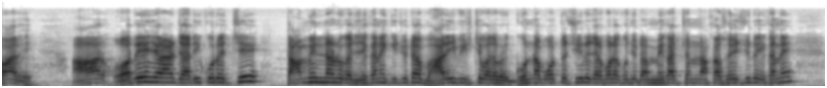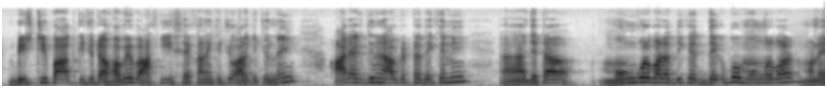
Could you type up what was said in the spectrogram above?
পারে। আর অরেঞ্জ অ্যালার্ট জারি করেছে তামিলনাড়ুর কাছে যেখানে কিছুটা ভারী বৃষ্টিপাত হবে। ঘূর্ণাবর্ত ছিল, যার ফলে কিছুটা মেঘাচ্ছন্ন আকাশ হয়েছিল। এখানে বৃষ্টিপাত কিছুটা হবে, বাকি সেখানে কিছু আর কিছু নেই। আর একদিনের আপডেটটা দেখে নিই যেটা মঙ্গলবারের দিকে দেখব। মঙ্গলবার মানে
